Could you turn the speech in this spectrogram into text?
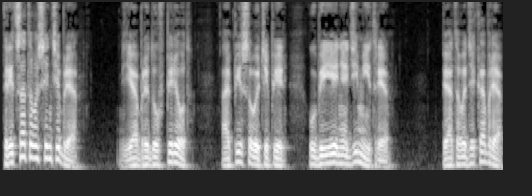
30 сентября. Я бреду вперед. Описываю теперь убиение Дмитрия. 5 декабря.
